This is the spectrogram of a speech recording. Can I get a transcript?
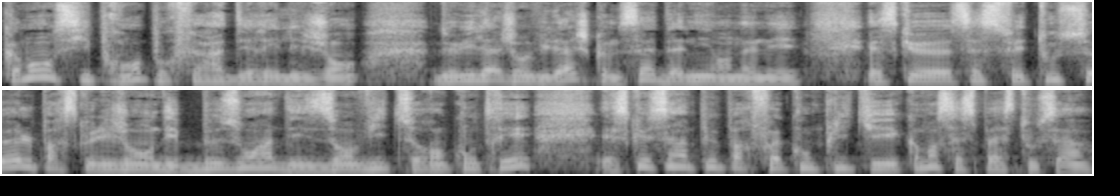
comment on s'y prend pour faire adhérer les gens de village en village comme ça, d'année en année? Est-ce que ça se fait tout seul parce que les gens ont des besoins, des envies de se rencontrer? Est-ce que c'est un peu parfois compliqué? Comment ça se passe tout ça?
